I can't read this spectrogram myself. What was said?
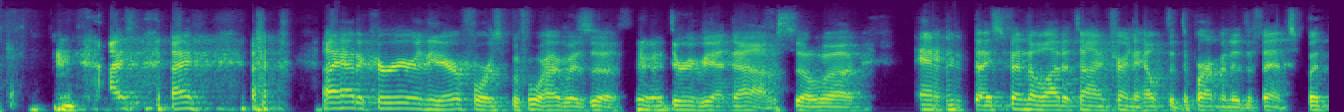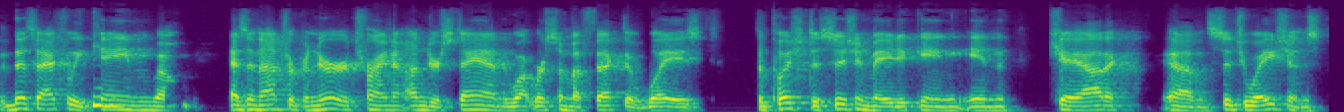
okay. I, I, I had a career in the Air Force before I was uh, during Vietnam. So, uh, and I spend a lot of time trying to help the Department of Defense. But this actually hmm. came um, as an entrepreneur trying to understand what were some effective ways to push decision making in chaotic um, situations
